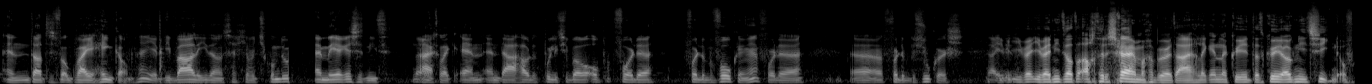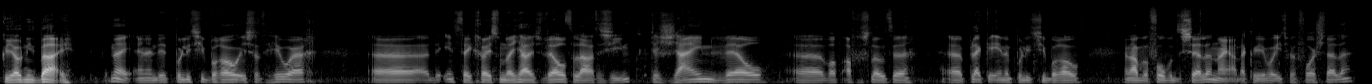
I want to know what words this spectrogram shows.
en dat is ook waar je heen kan. Hè? Je hebt die balie, dan zeg je wat je komt doen. En meer is het niet. Nee. Eigenlijk. En, en daar houdt het politiebureau op voor de, voor de bevolking, hè? Voor, de, uh, voor de bezoekers. Ja, je, je, weet, je, weet, niet wat er achter de schermen gebeurt eigenlijk. En dan kun je, dat kun je ook niet zien of kun je ook niet bij. Nee, en in dit politiebureau is dat heel erg uh, de insteek geweest om dat juist wel te laten zien. Er zijn wel uh, wat afgesloten plekken in het politiebureau. Nou, bijvoorbeeld de cellen, nou ja, daar kun je wel iets bij voorstellen.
